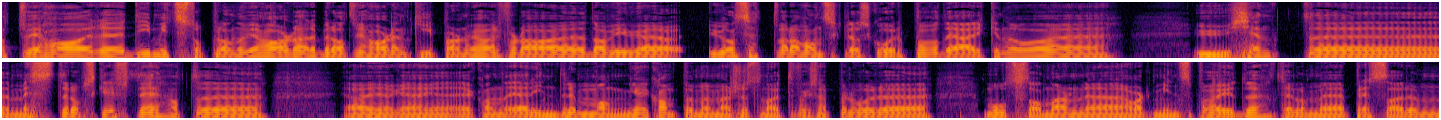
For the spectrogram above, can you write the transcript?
at vi har eh, de midtstopperne vi har. Da er det bra at vi har den keeperen vi har, for da, da vil vi uansett være vanskelig å score på. Og det er ikke noe uh, ukjent uh, mesteroppskrift, det. At uh, jeg, jeg, jeg, kan erindre mange kamper med Manchester United, f.eks., hvor motstanderen har vært minst på høyde. Til og med pressa dem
